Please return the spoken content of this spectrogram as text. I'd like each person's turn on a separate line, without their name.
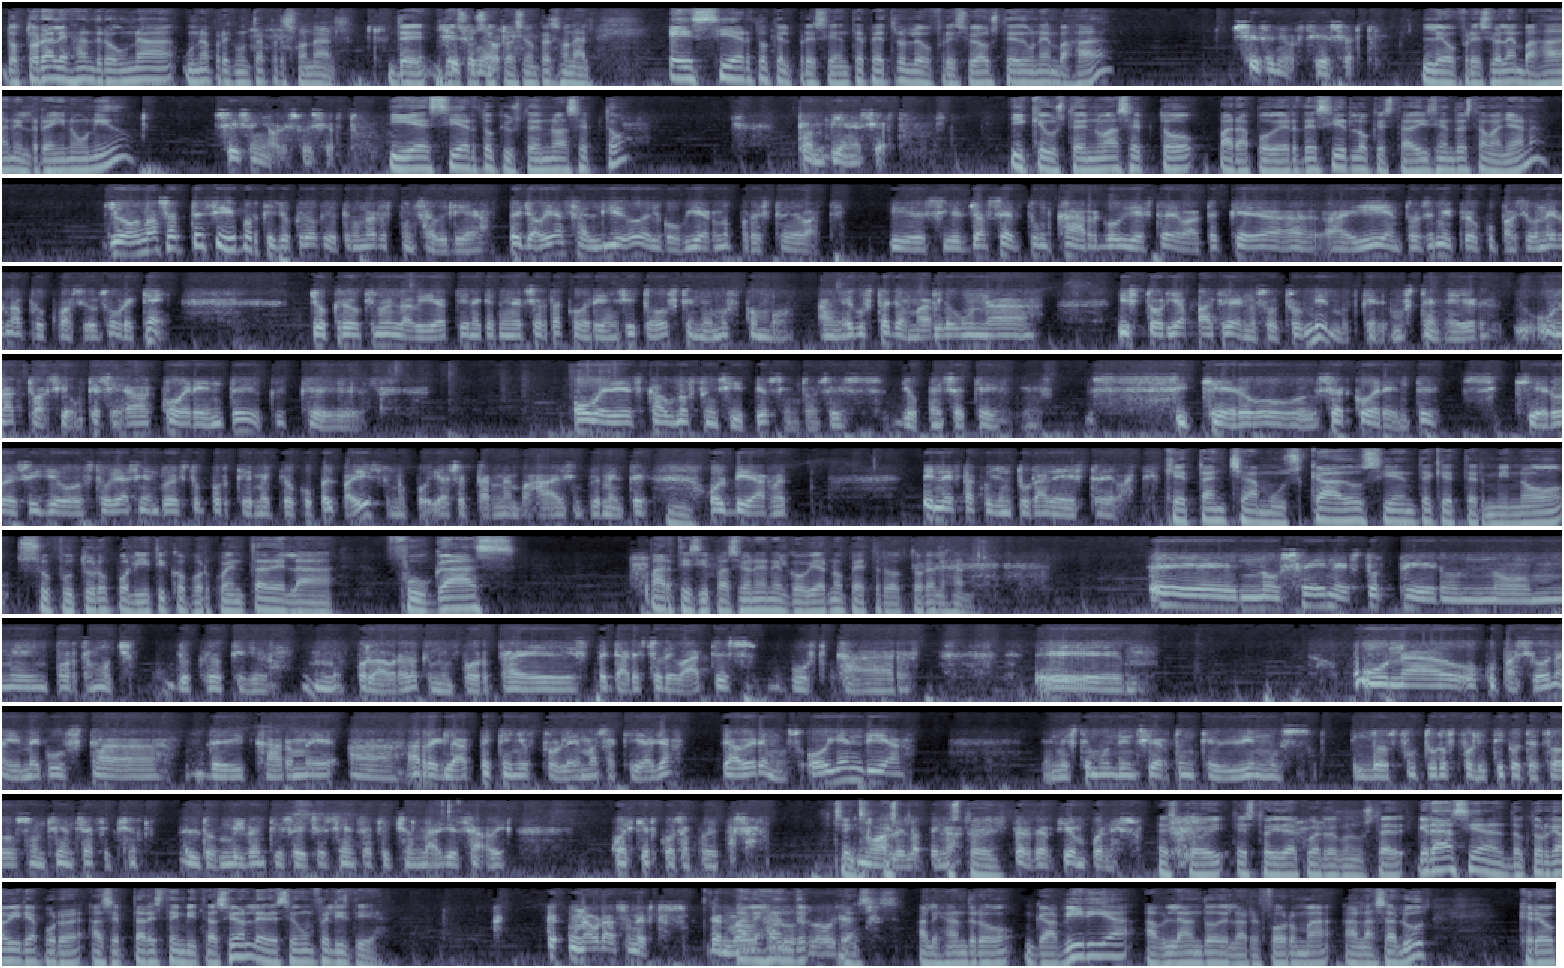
Doctor Alejandro, una, una pregunta personal de, de
Sí,
su
señor.
situación personal. ¿Es cierto que el presidente Petro le ofreció a usted una embajada?
Sí, señor, sí es cierto.
¿Le ofreció la embajada en el Reino Unido?
Sí, señor, eso es cierto.
¿Y es cierto que usted no aceptó?
También es cierto.
¿Y que usted no aceptó para poder decir lo que está diciendo esta mañana?
Yo no acepté sí porque yo creo que yo tengo una responsabilidad. Pero yo había salido del gobierno por este debate. Y decir yo acepto un cargo y este debate queda ahí. Entonces mi preocupación era una preocupación sobre qué. Yo creo que uno en la vida tiene que tener cierta coherencia y todos tenemos como, a mí me gusta llamarlo una historia patria de nosotros mismos. Queremos tener una actuación que sea coherente, que, que obedezca a unos principios. Entonces yo pensé que eh, si quiero ser coherente, si quiero decir yo estoy haciendo esto porque me preocupa el país, pues no podía aceptar una embajada y simplemente olvidarme en esta coyuntura de este debate.
¿Qué tan chamuscado siente que terminó su futuro político por cuenta de la fugaz participación en el gobierno Petro, doctor Alejandro?
Eh, no sé, Néstor, pero no me importa mucho. Yo creo que yo, por ahora lo que me importa es pues, dar estos debates, buscar eh, una ocupación. A mí me gusta dedicarme a arreglar pequeños problemas aquí y allá. Ya veremos. Hoy en día, en este mundo incierto en que vivimos, los futuros políticos de todos son ciencia ficción. El 2026 es ciencia ficción, nadie sabe. Cualquier cosa puede pasar.
Sí,
no vale la pena
estoy-
perder tiempo en eso.
Estoy, estoy de acuerdo con usted. Gracias, doctor Gaviria, por aceptar esta invitación. Le deseo un feliz día.
Un abrazo, Néstor. De nuevo,
Alejandro, gracias. Alejandro Gaviria, hablando de la reforma a la salud. Creo que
